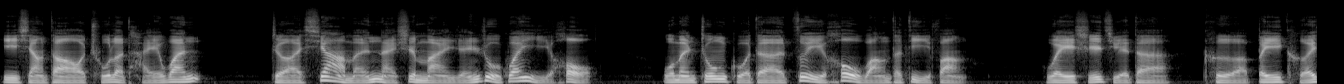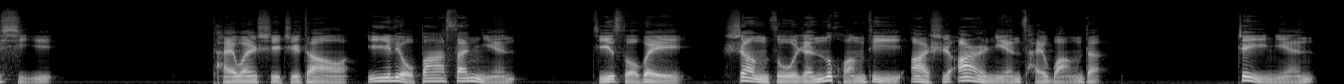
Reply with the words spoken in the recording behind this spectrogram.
一想到除了台湾，这厦门乃是满人入关以后，我们中国的最后亡的地方，委实觉得。可悲可喜。台湾是直到一六八三年，即所谓圣祖仁皇帝二十二年才亡的。这一年，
